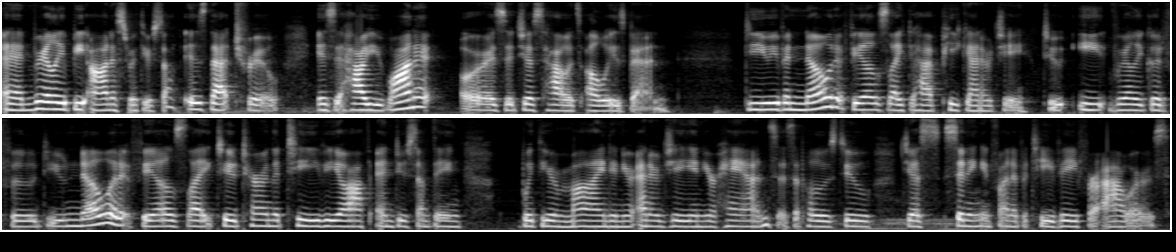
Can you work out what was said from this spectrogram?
and really be honest with yourself. Is that true? Is it how you want it, or is it just how it's always been? Do you even know what it feels like to have peak energy, to eat really good food? Do you know what it feels like to turn the TV off and do something with your mind and your energy and your hands as opposed to just sitting in front of a TV for hours?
